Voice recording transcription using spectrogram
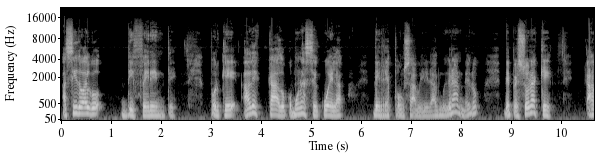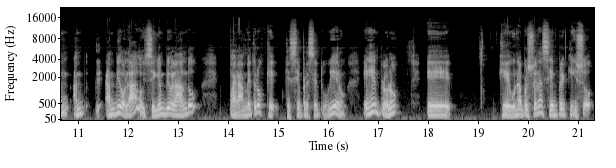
ha sido algo diferente, porque ha dejado como una secuela de responsabilidad muy grande, ¿no? De personas que han, violado y siguen violando parámetros que, siempre se tuvieron. Ejemplo, ¿no? Eh, que una persona siempre quiso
